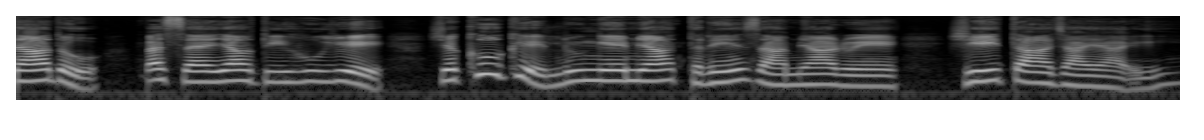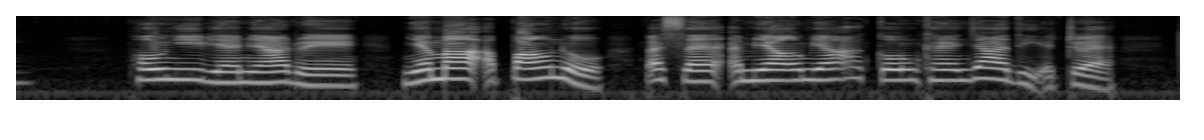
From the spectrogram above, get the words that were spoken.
သားတို့ ပတ်စံရောက်သည်ဟု၍ယခုခေတ်လူငယ်များသတင်းစာများတွင် ရေးသားကြရ၏။ဖုံးကြီးပြန်များတွင်မြမအပေါင်းတို့ပတ်စံအမြောင်အများအကုန်ခံကြသည့်အတွက်တ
